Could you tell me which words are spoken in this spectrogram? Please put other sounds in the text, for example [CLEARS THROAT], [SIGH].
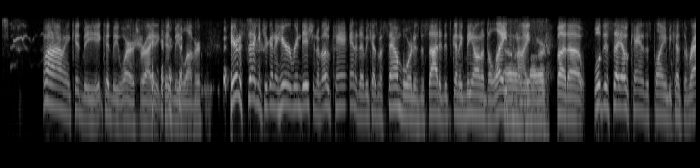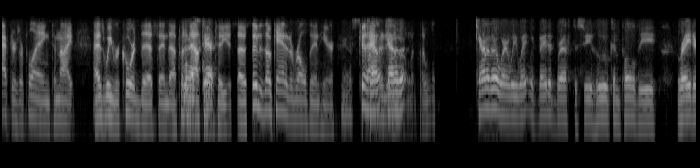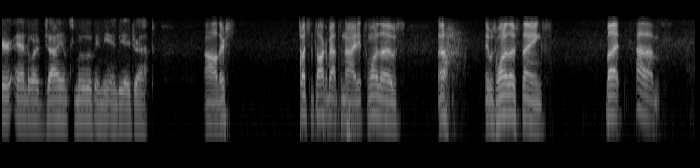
Well, I mean, it could be it could be worse, right? It could be lover. [LAUGHS] Here in a second, you're going to hear a rendition of "Oh Canada" because my soundboard has decided it's going to be on a delay oh, tonight. Lord. But uh, we'll just say "Oh Canada's playing because the Raptors are playing tonight as we record this and uh, put it out there to you. So as soon as "Oh Canada" rolls in here, Yes. could happen Canada, any moment. So we'll, Canada, where we wait with bated breath to see who can pull the Raider and or Giants move in the NBA draft. Oh, there's so much to talk about tonight. It's one of those. It was one of those things. But um,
